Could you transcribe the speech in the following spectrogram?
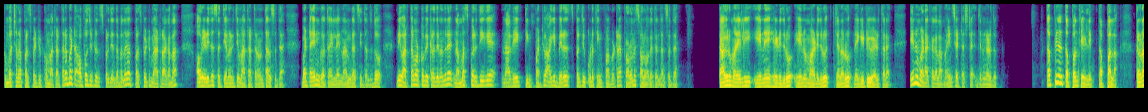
ತುಂಬ ಚೆನ್ನಾಗಿ ಪರ್ಸ್ಪೆಕ್ಟಿವ್ ಇಟ್ಕೊಂಡು ಮಾತಾಡ್ತಾರೆ, ಬಟ್ ಆಪೋಸಿಟ್ ಒಂದು ಸ್ಪರ್ಧೆ ಅಂತ ಬಂದಾಗ ಅದು ಪರ್ಸ್ಪೆಕ್ಟಿವ್ ಮ್ಯಾಟ್ರ್ ಆಗಲ್ಲ. ಅವ್ರು ಹೇಳಿದ ಸತ್ಯ ಅನ್ನೋ ರೀತಿ ಮಾತಾಡ್ತಾರೆ ಅಂತ ಅನ್ಸುತ್ತೆ. ಬಟ್ ಏನು ಗೊತ್ತಾ ಇಲ್ಲ ನನ್ಗೆ ಅನ್ಸಿದ್ದಂಥದ್ದು ನೀವು ಅರ್ಥ ಮಾಡ್ಕೋಬೇಕಾದ್ರೆ ನಮ್ಮ ಸ್ಪರ್ಧಿಗೆ ನಾವು ಹೇಗೆ ಥಿಂಕ್ ಮಾಡ್ತೀವೋ, ಹಾಗೆ ಬೇರೆ ಸ್ಪರ್ಧಿ ಕೂಡ ಥಿಂಕ್ ಮಾಡಿಬಿಟ್ರೆ ಪ್ರಾಬ್ಲಮ್ ಸಾಲ್ವ್ ಆಗುತ್ತೆ ಅಂತ ಅನ್ಸುತ್ತೆ. ಕಾವೇರು ಮನೆಯಲ್ಲಿ ಏನೇ ಹೇಳಿದ್ರು, ಏನು ಮಾಡಿದ್ರು, ಜನರು ನೆಗೆಟಿವ್ ಹೇಳ್ತಾರೆ. ಏನು ಮಾಡೋಕ್ಕಾಗಲ್ಲ ಮೈಂಡ್ ಸೆಟ್ ಅಷ್ಟೇ ಜನಗಳದ್ದು. ತಪ್ಪಿದಾಗ ತಪ್ಪಂತ ಹೇಳಿ, ತಪ್ಪಲ್ಲ. ಕನ್ನಡ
